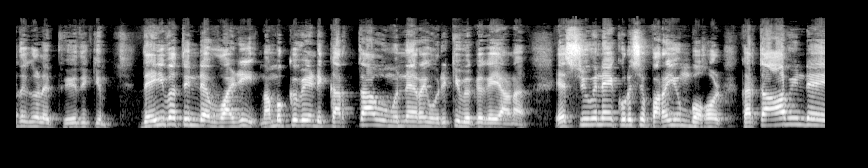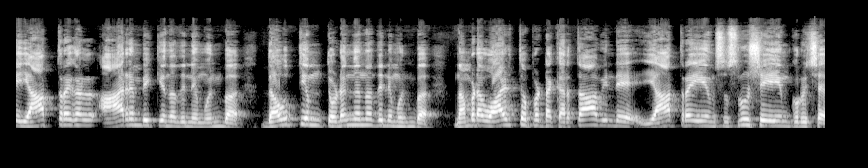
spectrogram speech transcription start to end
താമ്രക്കഥകളെ ഭേദിക്കും. ദൈവത്തിന്റെ വഴി നമുക്ക് വേണ്ടി കർത്താവ് മുന്നേറെ ഒരുക്കി വെക്കുകയാണ്. യേശുവിനെ കുറിച്ച് പറയുമ്പോൾ കർത്താവിന്റെ യാത്രകൾ ആരംഭിക്കുന്നതിന് മുൻപ് ദൗത്യം തുടങ്ങുന്നതിന് മുൻപ് നമ്മുടെ വാഴ്ത്തപ്പെട്ട കർത്താവിന്റെ യാത്രയെയും ശുശ്രൂഷയെയും കുറിച്ച്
